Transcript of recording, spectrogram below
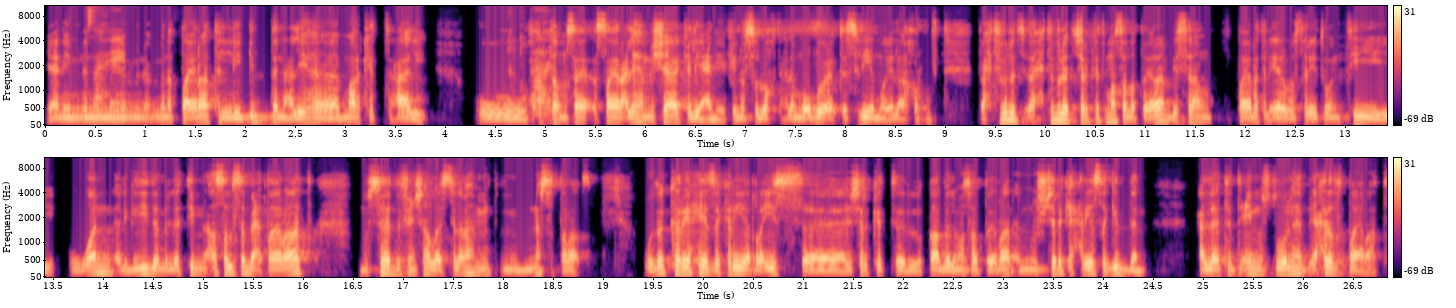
يعني من صحيح. من, من الطائرات اللي جدا عليها ماركت عالي. وحتى صاير عليها مشاكل يعني في نفس الوقت على موضوع التسليم وإلى آخره. فاحتفلت احتفلت شركة مصر للطيران باستلام طائره الايرباص 321 الجديدة من التي من أصل سبع طائرات مستهدف إن شاء الله استلامها من نفس الطراز وذكر يحيى زكريا الرئيس آه، شركة القابله لمصر الطيران إنه الشركة حريصة جدا على تدعيم اسطولها بأحدث الطائرات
